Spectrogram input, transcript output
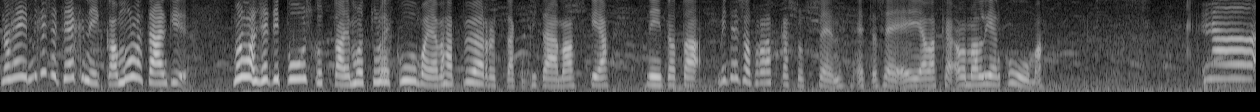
No hei, mikä se tekniikka on? Mulla tää ainakin, mä heti puuskuttaa ja mulle tulee kuuma ja vähän pyörryttää, kun pitää maskia. Niin tota, miten sä oot ratkaissut sen, että se ei ala olemaan liian kuuma? No,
